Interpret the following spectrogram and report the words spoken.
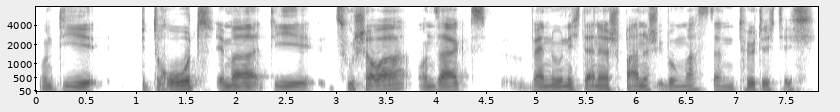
und die bedroht immer die Zuschauer und sagt, wenn du nicht deine Spanischübung machst, dann töte ich dich.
